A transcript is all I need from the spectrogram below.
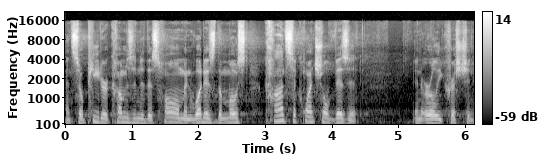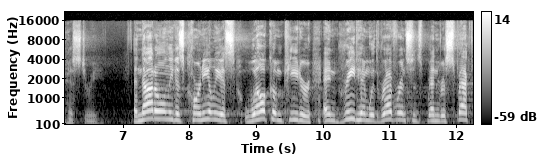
And so Peter comes into this home and what is the most consequential visit in early Christian history. And not only does Cornelius welcome Peter and greet him with reverence and respect,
